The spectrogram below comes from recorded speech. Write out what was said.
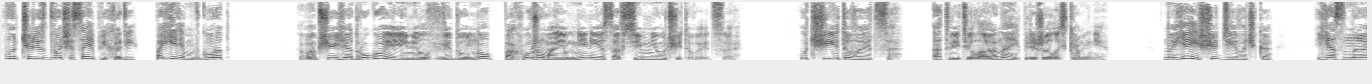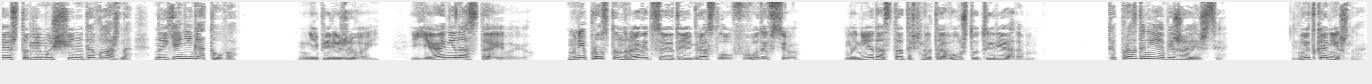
«Вот через два часа и приходи. Поедем в город». «Вообще я другое имел в виду, но, похоже, мое мнение совсем не учитывается». «Учитывается», — ответила она и прижалась ко мне. «Но я еще девочка. Я знаю, что для мужчин это важно, но я не готова». «Не переживай. Я не настаиваю. Мне просто нравится эта игра слов, вот и все. Мне достаточно того, что ты рядом. Ты правда не обижаешься?» «Нет, конечно.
